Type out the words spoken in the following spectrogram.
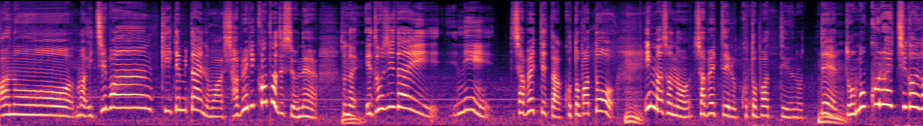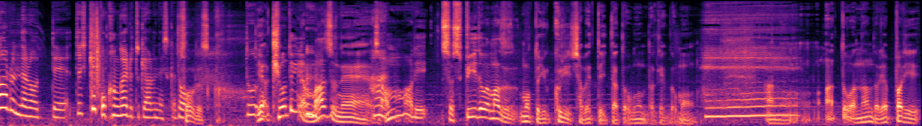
あのーまあ一番聞いてみたいのは喋り方ですよね。その江戸時代に喋ってた言葉と、うん。今その喋ってる言葉っていうのってうん。どのくらい違いがあるんだろうって私結構考える時あるんですけど。そうですかいや基本的にはまずね、うんはい。あんまりスピードがまずもっとゆっくり喋っていったと思うんだけれども、へあえのあとはなんだろうやっぱり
